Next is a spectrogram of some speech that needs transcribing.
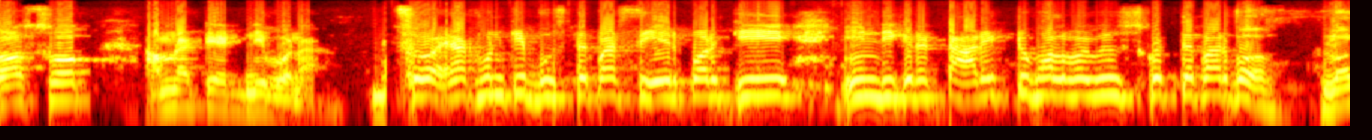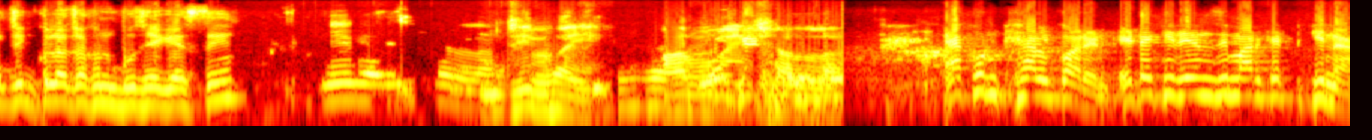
লস হোক আমরা ট্রেড নিব না। সো এখন কি বুঝতে পারছি? এরপর কি ইন্ডিকেটরটা আরেকটু ভালোভাবে ইউজ করতে পারব? লজিকগুলো যখন বুঝে গেছি। জি ভাই ইনশাআল্লাহ জি ভাই পারব ইনশাল্লাহ। এখন খেয়াল করেন এটা কি রেঞ্জি মার্কেট কিনা?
